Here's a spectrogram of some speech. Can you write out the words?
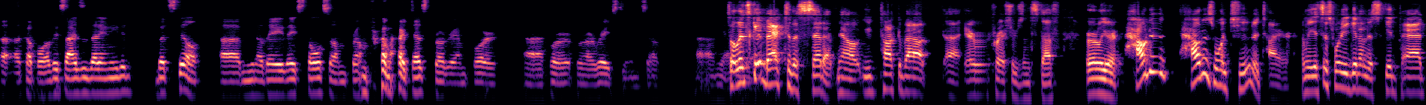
a, a, couple other sizes that I needed. But still, um, you know, they, they stole some from, from our test program for, uh, for, for our race team. So, um, yeah. So let's get back to the setup. Now, you talked about uh, air pressures and stuff earlier. How did how does one tune a tire? I mean, it's just where you get on the skid pad,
